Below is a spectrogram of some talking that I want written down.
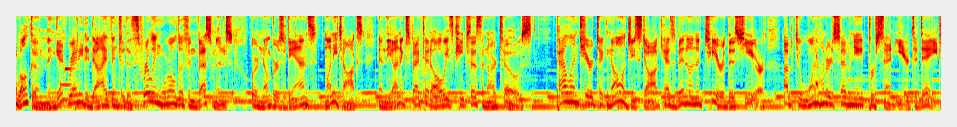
Welcome and get ready to dive into the thrilling world of investments where numbers dance, money talks, and the unexpected always keeps us on our toes. Palantir Technology stock has been on a tear this year, up to 178% year to date.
